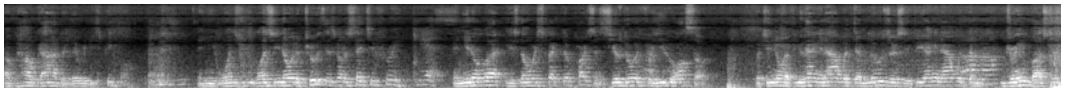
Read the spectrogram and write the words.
of how God delivered these people. And you once you once you know the truth, it's going to set you free. Yes. And you know what? He's no respecter of persons. He'll do it for you also. But you know, if you're hanging out with them losers, if you're hanging out with them Uh-huh. dream busters,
